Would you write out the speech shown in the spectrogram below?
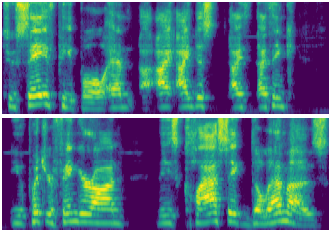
to save people? And I, I just I, I think you put your finger on these classic dilemmas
